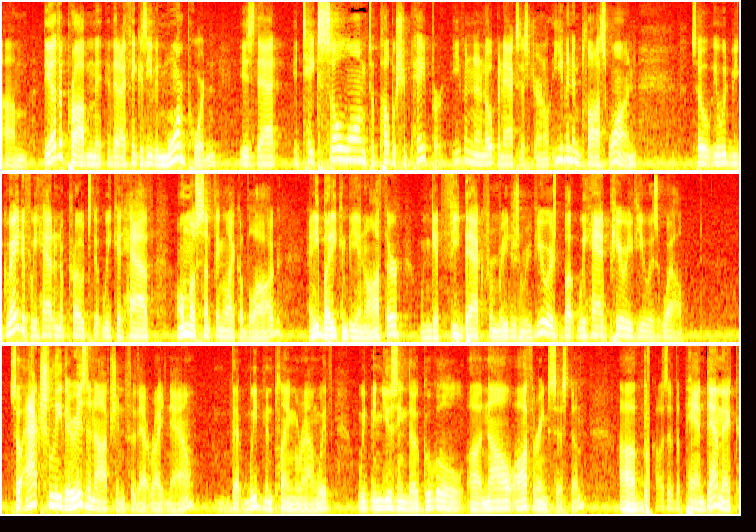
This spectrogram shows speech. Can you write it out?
Um, the other problem that I think is even more important is that it takes so long to publish a paper, even in an open access journal, even in PLOS One. So it would be great if we had an approach that we could have almost something like a blog. Anybody can be an author. We can get feedback from readers and reviewers, but we had peer review as well. So actually there is an option for that right now that we've been playing around with. We've been using the Google uh, Knol authoring system. Uh, because of the pandemic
